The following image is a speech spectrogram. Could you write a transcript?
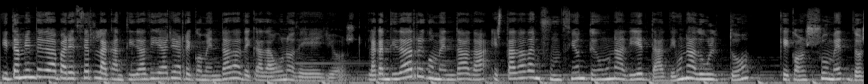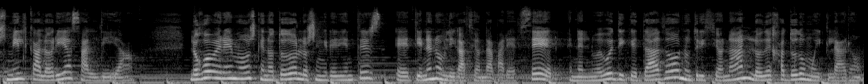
Y también debe aparecer la cantidad diaria recomendada de cada uno de ellos. La cantidad recomendada está dada en función de una dieta de un adulto que consume 2.000 calorías al día. Luego veremos que no todos los ingredientes eh, tienen obligación de aparecer. En el nuevo etiquetado nutricional lo deja todo muy claro.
